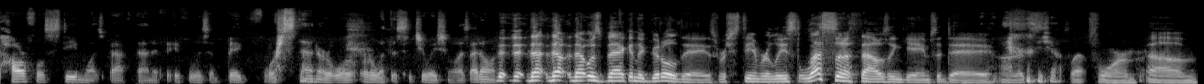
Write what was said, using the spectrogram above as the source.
powerful Steam was back then. If, if it was a big force then, or, or or what the situation was, I don't. That, that that that was back in the good old days where Steam released less than a thousand games a day on its Yeah. platform. Um,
